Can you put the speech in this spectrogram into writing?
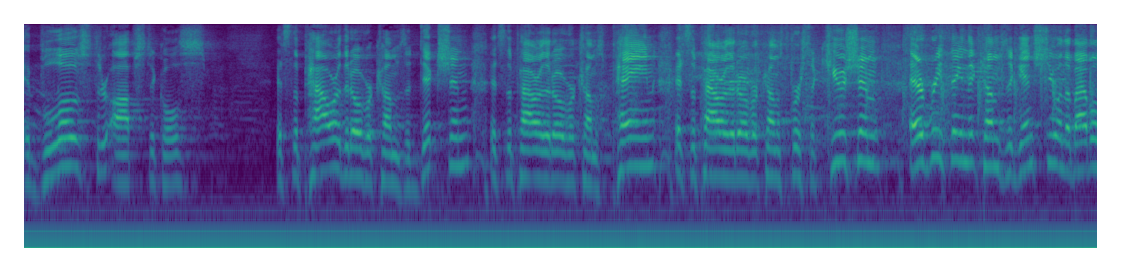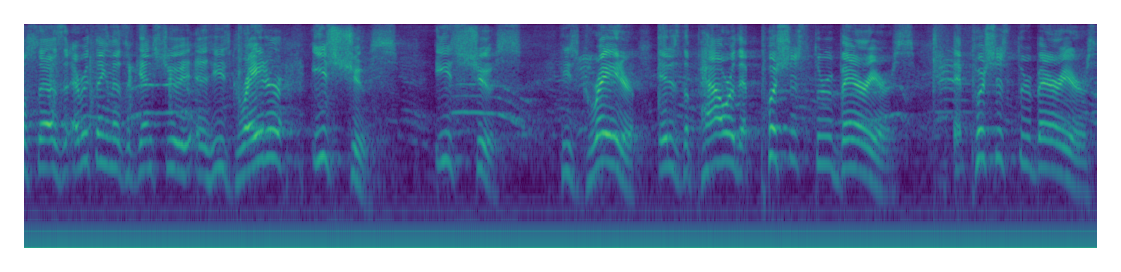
It blows through obstacles. It's the power that overcomes addiction. It's the power that overcomes pain. It's the power that overcomes persecution. Everything that comes against you, and the Bible says that everything that's against you, eh, he's greater. Ischus. Ischus. He's greater. It is the power that pushes through barriers. It pushes through barriers.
